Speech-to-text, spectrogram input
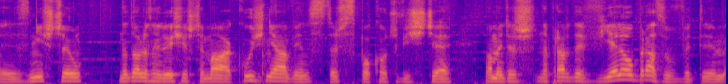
y, zniszczył. Na dole znajduje się jeszcze mała kuźnia, więc też spoko oczywiście. Mamy też naprawdę wiele obrazów w tym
